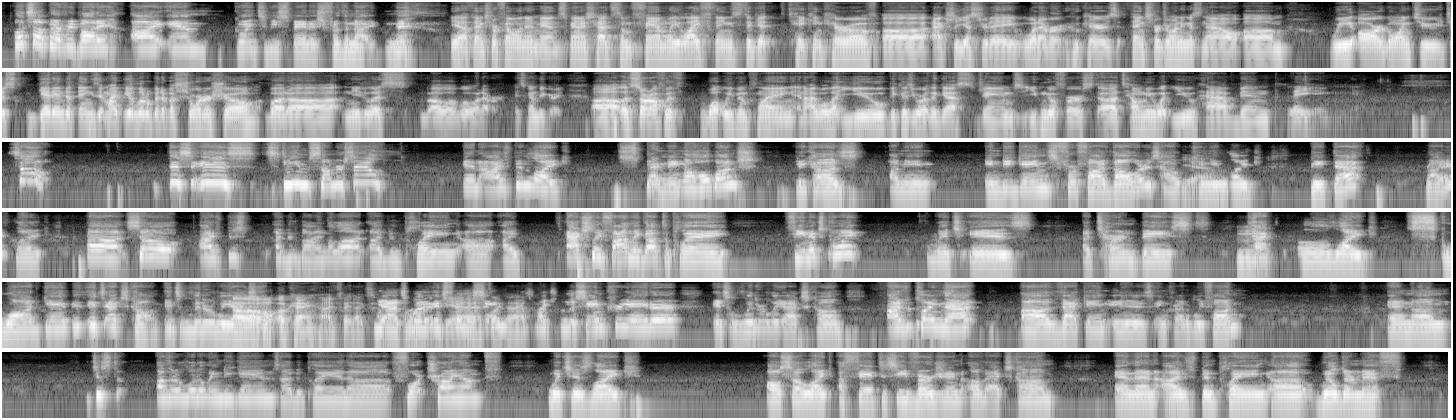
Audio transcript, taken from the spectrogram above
What's up, everybody? I am going to be Spanish for the night. Yeah, thanks for filling in, man. Spanish had some family life things to get taken care of. Uh, actually, yesterday, whatever, who cares? Thanks for joining us now. Um, we are going to just get into things. It might be a little bit of a shorter show, but uh, needless, well, whatever. It's going to be great. Uh, let's start off with what we've been playing, and I will let you, because you are the guest, James, you can go first. Uh, tell me what you have been playing. So, this is Steam Summer Sale, and I've been like spending a whole bunch because I mean, indie games for five dollars. How Yeah. can you like beat that, right? Like, uh, so I've just I've been buying a lot. I've been playing. Uh, I actually finally got to play Phoenix Point, which is a turn-based Hmm. tactical like squad game. It, it's XCOM. It's literally XCOM. Oh, okay. I played XCOM. Yeah, it's it's from the it's same. like it's like from the same creator. It's literally XCOM. I've been playing that. Uh, that game is incredibly fun, and um, just other little indie games. I've been playing uh, Fort Triumph, which is like also like a fantasy version of XCOM, and then I've been playing uh, Wildermyth,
